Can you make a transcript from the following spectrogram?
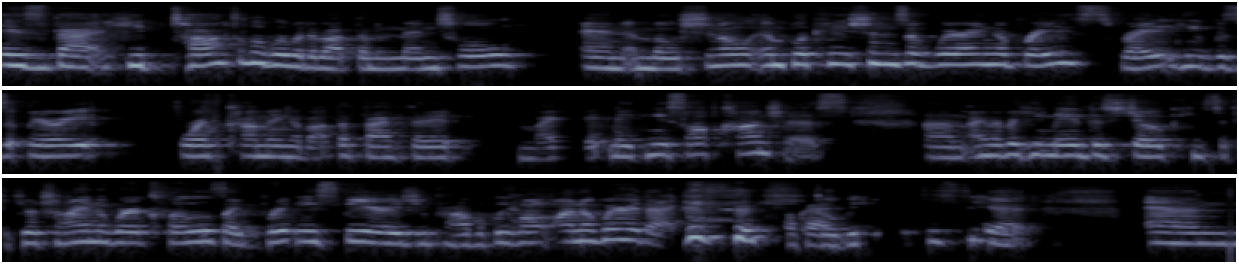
is that he talked a little bit about the mental and emotional implications of wearing a brace. Right? He was very forthcoming about the fact that it might make me self-conscious. Um, I remember he made this joke. He's like, if you're trying to wear clothes like Britney Spears, you probably won't want to wear that because okay. you'll be able to see it. And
